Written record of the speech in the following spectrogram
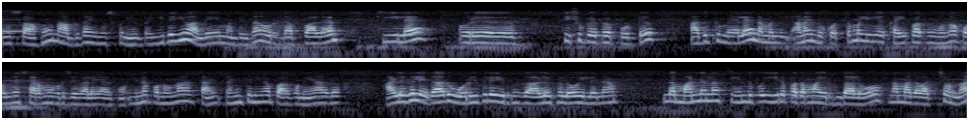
யூஸ் ஆகும். நான் அப்படி தான் யூஸ் பண்ணி வைப்பேன். இதையும் அதே மாதிரி தான் ஒரு டப்பாவில் கீழே ஒரு டிஷ்யூ பேப்பர் போட்டு அதுக்கு மேலே நம்ம ஆனால் இந்த கொத்தமல்லியை கை பார்க்கும்போது தான் கொஞ்சம் சிரமம் பிடிச்ச வேலையாக இருக்கும். என்ன பண்ணணும்னா தனி தனித்தனியாக பார்க்கணும். ஏன்னா அதில் அழுகல் ஏதாவது ஒரு இதில் இருந்தது அழுகலோ இல்லைன்னா இந்த மண்ணெல்லாம் சேர்ந்து போய் ஈரப்பதமாக இருந்தாலோ நம்ம அதை வச்சோம்னா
